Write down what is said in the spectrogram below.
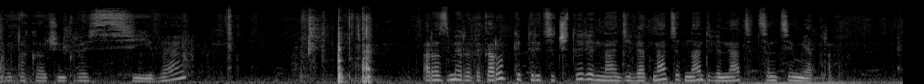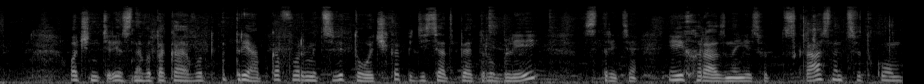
Вот такая очень красивая. Размер этой коробки 34 на 19 на 12 сантиметров. Очень интересная вот такая вот тряпка в форме цветочка. 55 рублей. Смотрите, и их разные. Есть вот с красным цветком.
